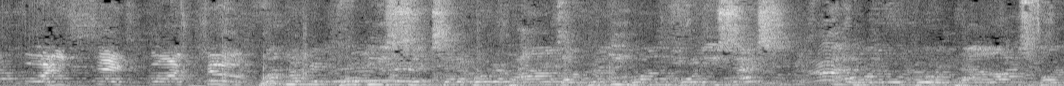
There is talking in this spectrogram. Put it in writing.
146, part two. 146 and a quarter pounds, already 146 and one and a quarter pounds for.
